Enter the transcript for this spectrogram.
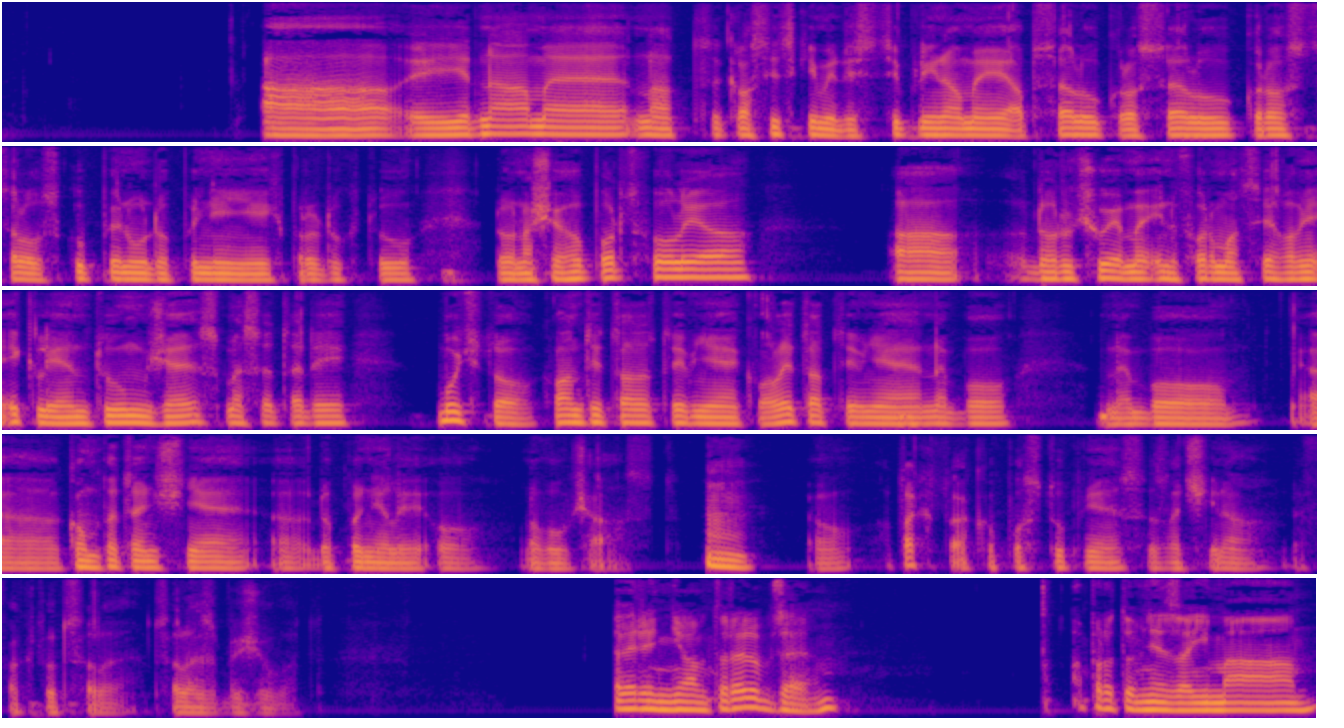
a jednáme nad klasickými disciplínami upsellu, crossellu, cross celou skupinu, doplnění jejich produktů do našeho portfolia a doručujeme informaci hlavně i klientům, že jsme se tedy buď to kvantitativně, kvalitativně nebo, nebo uh, kompetenčně uh, doplnili o novou část. Hmm. Jo, a tak to jako postupně se začíná de facto celé, celé zbližovat. Evidentně vám to jde dobře. A proto mě zajímá,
